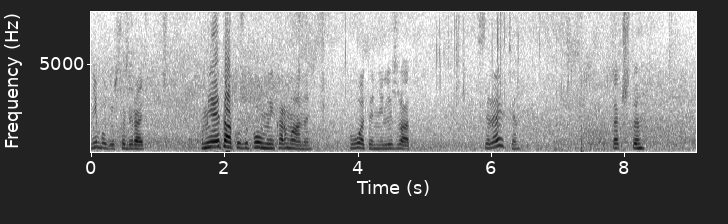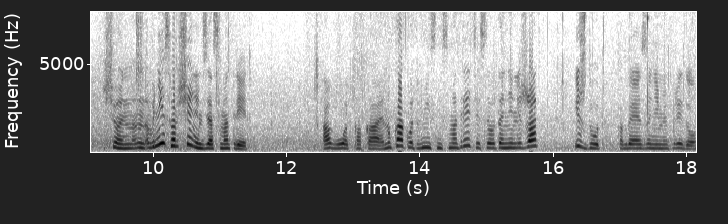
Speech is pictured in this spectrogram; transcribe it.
Не буду собирать. У меня и так уже полные карманы. Вот они лежат. Представляете? Так что все, вниз вообще нельзя смотреть. А вот какая. Ну как вот вниз не смотреть, если вот они лежат и ждут, когда я за ними приду.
